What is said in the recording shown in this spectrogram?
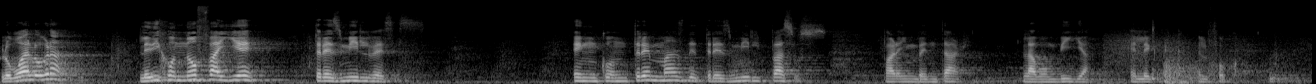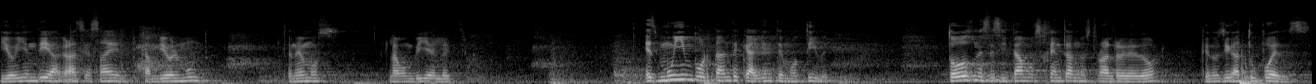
lo voy a lograr. Le dijo, no fallé tres mil veces. Encontré más de tres mil pasos para inventar la bombilla eléctrica, el foco. Y hoy en día, gracias a él, cambió el mundo. Tenemos la bombilla eléctrica. Es muy importante que alguien te motive. Todos necesitamos gente a nuestro alrededor que nos diga, tú puedes.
